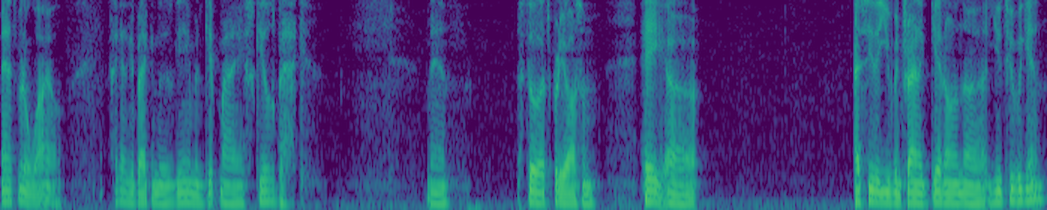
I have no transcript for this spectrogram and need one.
Man, it's been a while. I gotta get back into this game and get my skills back. Man, still that's pretty awesome. Hey, uh, I see that you've been trying to get on uh, YouTube again.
